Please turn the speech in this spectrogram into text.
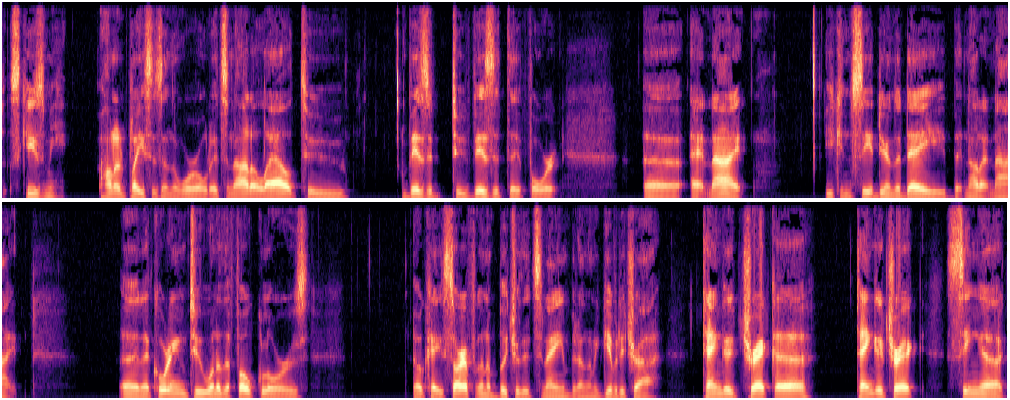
Excuse me, haunted places in the world. It's not allowed to visit to visit the fort uh, at night. You can see it during the day, but not at night. And according to one of the folklores, okay, sorry if I'm going to butcher its name, but I'm going to give it a try. Tangatreka, Tangatrek Singa,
